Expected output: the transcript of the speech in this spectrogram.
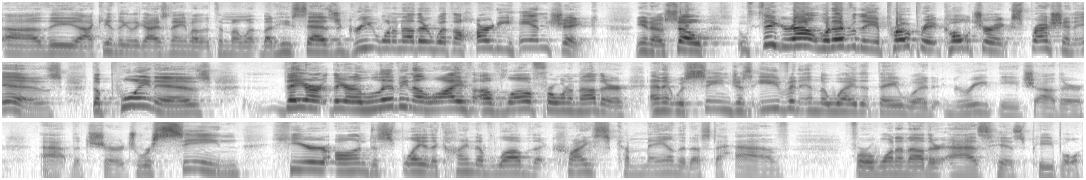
uh, the, I can't think of the guy's name at the moment, but he says, greet one another with a hearty handshake. You know, so figure out whatever the appropriate culture expression is. The point is, they are, they are living a life of love for one another, and it was seen just even in the way that they would greet each other at the church. We're seeing here on display the kind of love that Christ commanded us to have for one another as his people.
